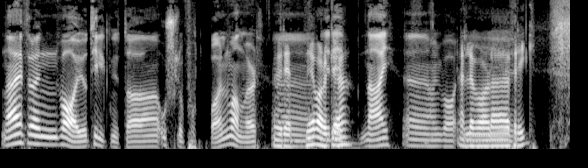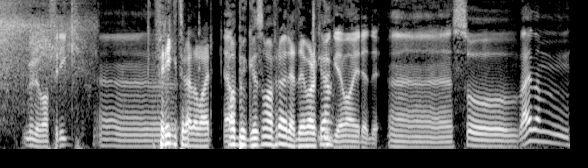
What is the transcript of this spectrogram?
Nei, for han var jo tilknytta Oslo-fotballen, var han vel. Reddy, var det ikke? Redd- Nei, eh, han var Eller var det Frigg? Mulig det var Frigg. Eh, Frigg, tror jeg det var. Det var Bugge som var fra Reddy, var det ikke? Bugge var i Reddy. Eh, så Nei, de,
